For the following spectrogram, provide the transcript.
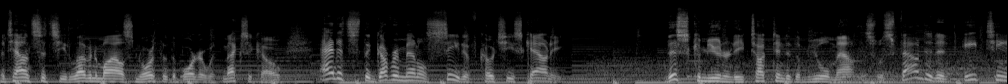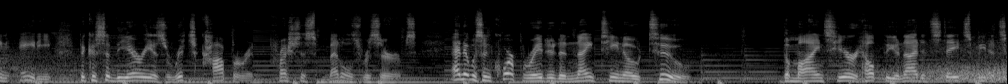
The town sits 11 miles north of the border with Mexico, and it's the governmental seat of Cochise County. This community, tucked into the Mule Mountains, was founded in 1880 because of the area's rich copper and precious metals reserves, and it was incorporated in 1902 the mines here helped the United States meet its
